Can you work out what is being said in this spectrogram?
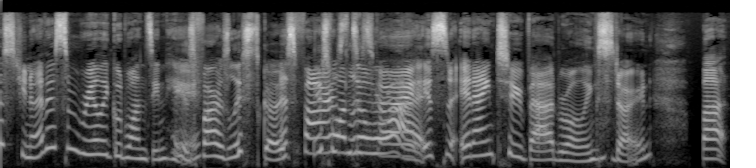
list. You know, there's some really good ones in here. As far as lists goes, As far this as one's lists all go, it's it ain't too bad, Rolling Stone. But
